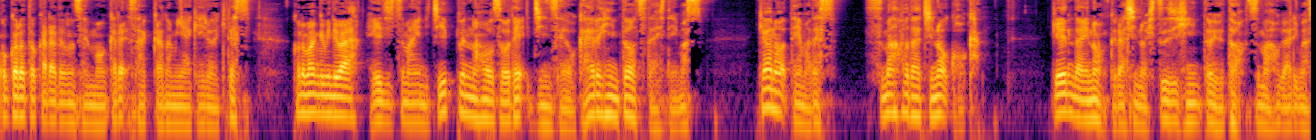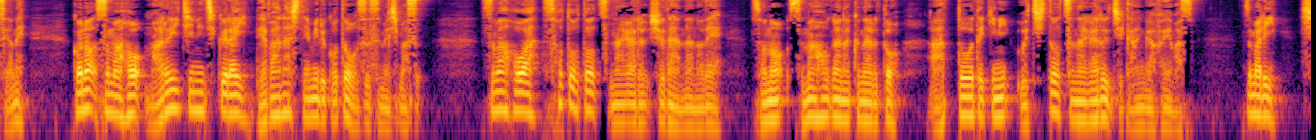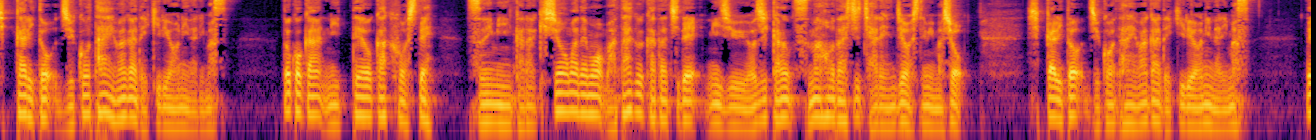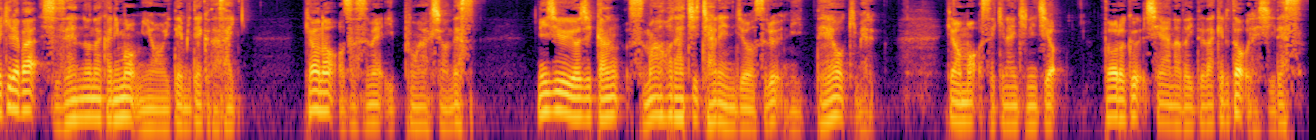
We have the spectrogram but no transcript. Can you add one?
心と体の専門家で作家の三宅博之です。この番組では平日毎日1分の放送で人生を変えるヒントをお伝えしています。今日のテーマです。スマホ立ちの効果。現代の暮らしの必需品というとスマホがありますよね。このスマホ丸1日くらい手放してみることをお勧めします。スマホは外とつながる手段なので、そのスマホがなくなると圧倒的に内とつながる時間が増えます。つまり、しっかりと自己対話ができるようになります。どこか日程を確保して、睡眠から起床までもまたぐ形で24時間スマホ出しチャレンジをしてみましょう。しっかりと自己対話ができるようになります。できれば自然の中にも身を置いてみてください。今日のおすすめ1分アクションです。24時間スマホ立ちチャレンジをする日程を決める。今日も素敵な一日を。登録、シェアなどいただけると嬉しいです。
